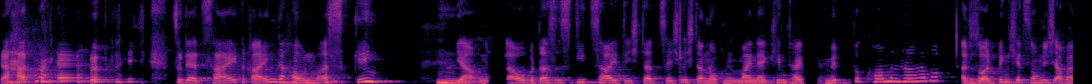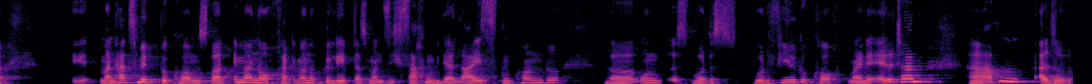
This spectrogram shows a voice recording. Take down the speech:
da hat man ja wirklich zu der Zeit reingehauen, was ging. Mhm. Ja, und ich glaube, das ist die Zeit, die ich tatsächlich dann auch in meiner Kindheit mitbekommen habe. Also so alt bin ich jetzt noch nicht, aber äh, man hat es mitbekommen. Es war immer noch, hat immer noch gelebt, dass man sich Sachen wieder leisten konnte. Mhm. und es wurde, es wurde viel gekocht. Meine Eltern haben, also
